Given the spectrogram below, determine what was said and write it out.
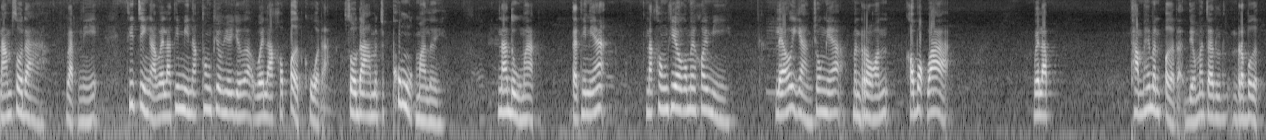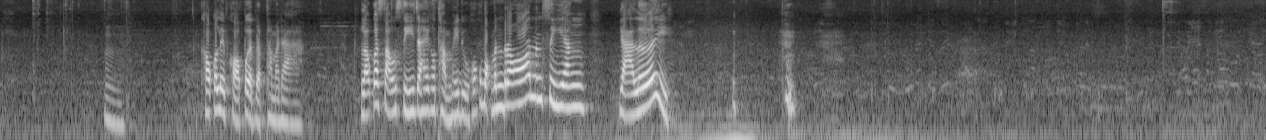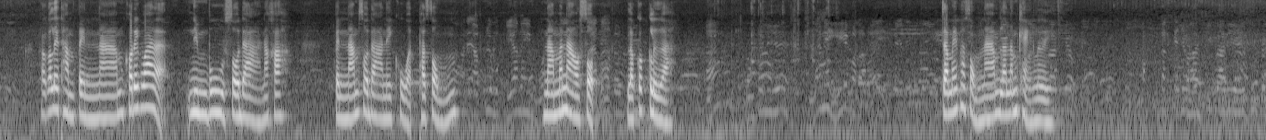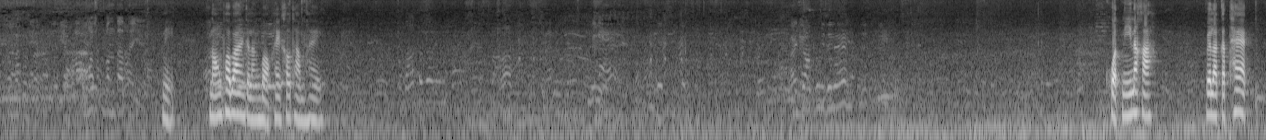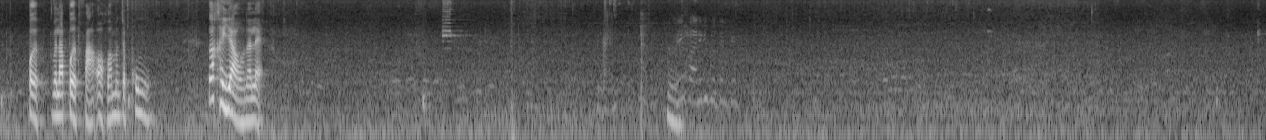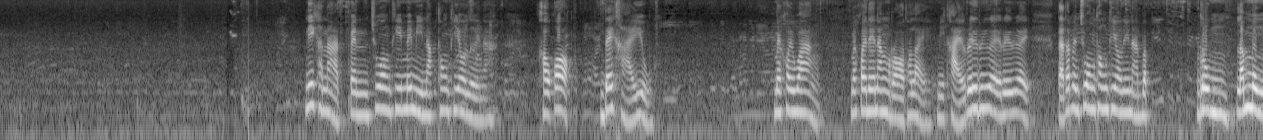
น้ำโซดาแบบนี้ที่จริงอะเวลาที่มีนักท่องเที่ยวเยอะๆเวลาเขาเปิดขวดอะโซดามันจะพุ่งออกมาเลย น่าดูมาก แต่ทีเนี้ยนักท่องเที่ยวก็ไม่ค่อยมี แล้วอีกอย่างช่วงเนี้ย มันร้อนเขาบอกว่า เวลาทำให้มันเปิดอะเดี๋ยวมันจะระเบิด เขาก็เลยขอเปิดแบบธรรมดา เราก็เซาซีจะให้เขาทำให้ดูเขาก็บอกมันร้อนมันเสี่ยง อย่าเลย เขาก็เลยทำเป็นน้ำเขาเรียกว่านิมบูโซดานะคะ เป็นน้ำโซดาในขวดผสม น้ำมะนาวสดแล้วก็เกลือ จะไม่ผสมน้ำและน้ำแข็งเลย นี่ น้องพ่อบ้านกำลังบอกให้เขาทำให้ ขวดนี้นะคะ เวลากระแทก เปิด เวลาเปิดฝาออกแล้วมันจะพุ่ง ก็เขย่านั่นแหละ นี่ขนาดเป็นช่วงที่ไม่มีนักท่องเที่ยวเลยนะ เขาก็ได้ขายอยู่ ไม่ค่อยว่าง ไม่ค่อยได้นั่งรอเท่าไหร่ มีขายเรื่อยๆเรื่อยๆ แต่ถ้าเป็นช่วงท่องเที่ยวนี่นะแบบรุมและมุง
